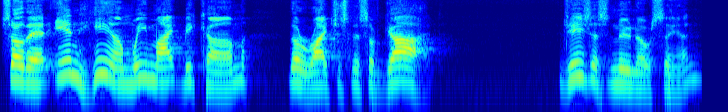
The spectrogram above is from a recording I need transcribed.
so that in him we might become the righteousness of God. Jesus knew no sin.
